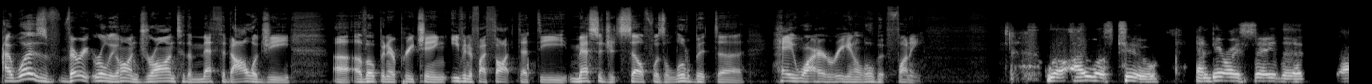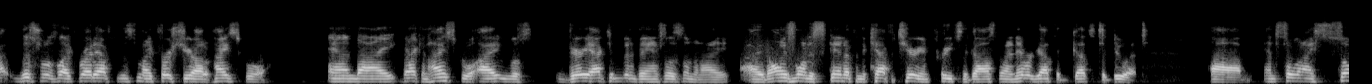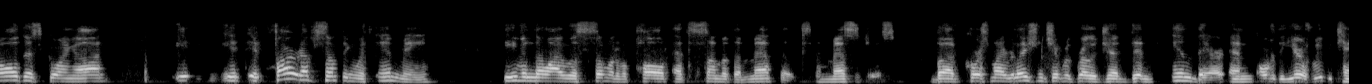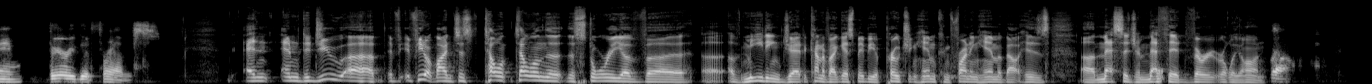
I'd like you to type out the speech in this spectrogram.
I was very early on drawn to the methodology uh, of open air preaching, even if I thought that the message itself was a little bit uh, and a little bit funny. Well, I was too. And dare I say that uh, this was like right after this is my first year out of high school, and I back in high school I was very active in evangelism, and I I'd always wanted to stand up in the cafeteria and preach the gospel. And I never got the guts to do it, um, and so when I saw this going on, it, it it fired up something within me, even though I was somewhat of appalled at some of the methods and messages. But of course, my relationship with Brother Jed didn't end there, and over the years we became very good friends And and did you, uh, if, if you don't mind, just tell, telling the, the story of uh, uh, of meeting Jed, kind of I guess maybe approaching him, confronting him about his uh, message and method very early on. Yeah.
